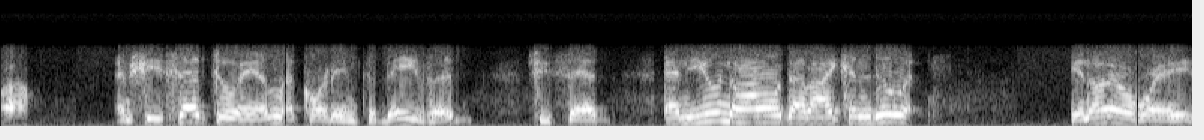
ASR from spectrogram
Wow. And she said to him, according to David, she said, and you know that I can do it. In other way,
